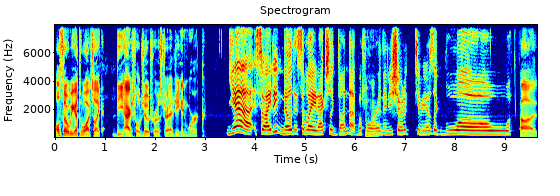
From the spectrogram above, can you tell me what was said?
Also, we got to watch like the actual Jotaro strategy in work. Yeah, so I didn't know that somebody had actually done that before, Mhm. and then you showed it to me. I was like, "Whoa!" Uh,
